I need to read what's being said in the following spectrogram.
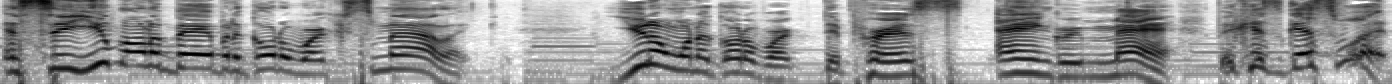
And see, you want to be able to go to work smiling. You don't want to go to work depressed, angry, mad. Because guess what?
